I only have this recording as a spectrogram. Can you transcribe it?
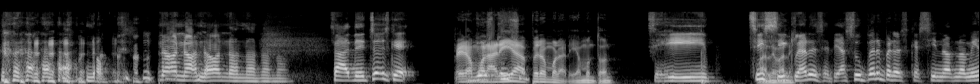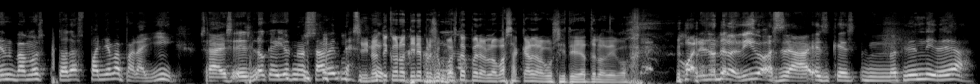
No, no, no, no, no, no, no, no. O sea, de hecho es que Pero molaría, pero molaría un montón. Sí, sí, Vale, sí, vale. claro, sería súper, pero es que si nos nominan, vamos, toda España va para allí. O sea, es, es lo que ellos no saben. es Si que- no tiene presupuesto, pero lo va a sacar de algún sitio, ya te lo digo. Por eso te lo digo, o sea, es que no tienen ni idea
